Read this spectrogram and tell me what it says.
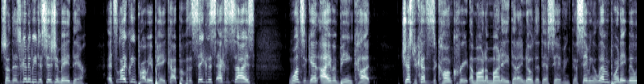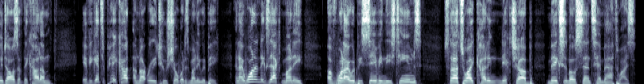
So there's going to be a decision made there. It's likely probably a pay cut, but for the sake of this exercise, once again, I haven't being cut just because it's a concrete amount of money that I know that they're saving. They're saving $11.8 million if they cut him. If he gets a pay cut, I'm not really too sure what his money would be. And I want an exact money of what I would be saving these teams. So that's why cutting Nick Chubb makes the most sense, him math wise.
